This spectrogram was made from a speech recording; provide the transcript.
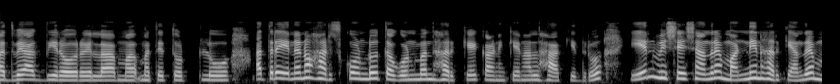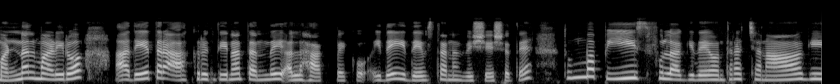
ಮದುವೆ ಆಗದಿರೋರೆಲ್ಲ ಮತ್ತು ತೊಟ್ಲು, ಆ ಥರ ಏನೇನೋ ಹರಿಸ್ಕೊಂಡು ತಗೊಂಡು ಬಂದು ಹರಕೆ ಕಾಣಿಕೆನಲ್ಲಿ ಹಾಕಿದ್ರು. ಏನು ವಿಶೇಷ ಅಂದರೆ ಮಣ್ಣಿನ ಹರಕೆ, ಅಂದರೆ ಮಣ್ಣಲ್ಲಿ ಮಾಡಿರೋ ಅದೇ ಥರ ಆಕೃತಿನ ತಂದು ಅಲ್ಲಿ ಹಾಕಬೇಕು. ಇದೇ ಈ ದೇವಸ್ಥಾನದ ವಿಶೇಷತೆ. ತುಂಬ ಪೀಸ್ಫುಲ್ ಆಗಿದೆ, ಒಂಥರ ಚೆನ್ನಾಗಿ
